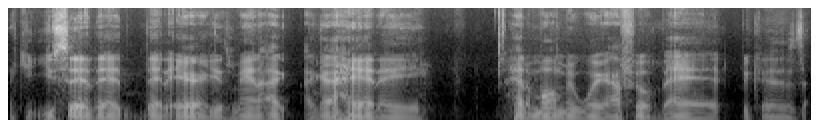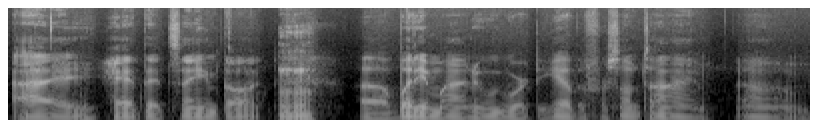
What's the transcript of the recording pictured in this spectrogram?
Like you, you said that that arrogance, man. I like I had a had a moment where I felt bad because I had that same thought. Uh, a buddy of mine who we worked together for some time um,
